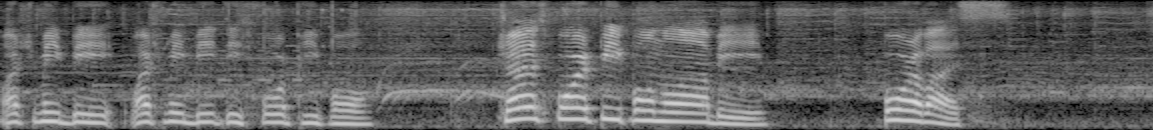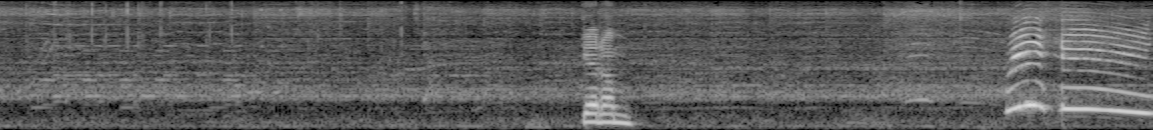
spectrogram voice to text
Watch me beat watch me beat these four people. Just four people in the lobby. Four of us. Get them. Wee!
